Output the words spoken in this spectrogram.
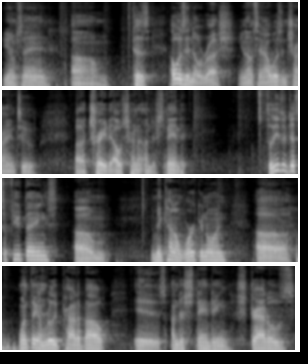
you know what I'm saying? Um, because I was in no rush. You know what I'm saying? I wasn't trying to uh, trade it. I was trying to understand it. So these are just a few things um, I've been kind of working on. Uh, one thing I'm really proud about is understanding straddles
